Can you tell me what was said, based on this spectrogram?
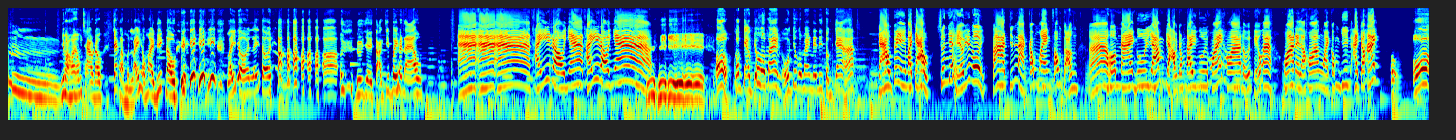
Hmm, nhưng mà thôi không sao đâu. Chắc là mình lấy không ai biết đâu. Lấy thôi lấy thôi. Đưa về tặng Chippy hay nào? À à à Thấy rồi nha Thấy rồi nha. Ồ oh, con chào chú công an. Ủa chú công an đây đi tuần tra hả Chào cái gì mà chào? Xin giới thiệu với ngươi Ta chính là công an phong cận. À hôm nay ngươi dám vào trong đây Ngươi hoái hoa rồi cái kiểu ha. Hoa này là hoa ngoài công viên ai cho hái? Ủa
